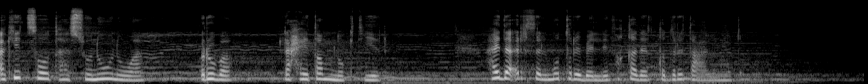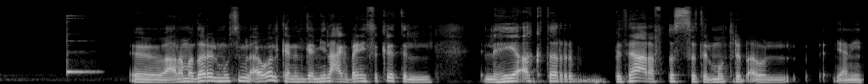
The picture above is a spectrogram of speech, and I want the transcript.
أكيد صوتها سنون ربا رح يطمنه كتير. هيدا إرث المطربة اللي فقدت قدرتها على النطق آه، على مدار الموسم الأول كانت جميلة عجباني فكرة ال... اللي هي أكتر بتعرف قصة المطرب أو ال... يعني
